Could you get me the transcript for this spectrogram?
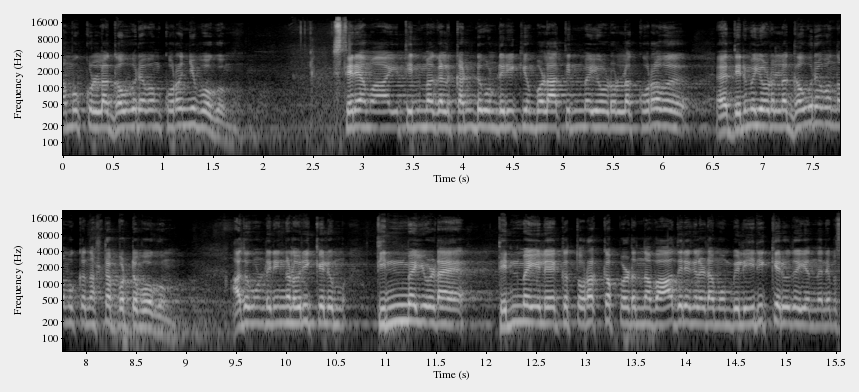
നമുക്കുള്ള ഗൗരവം കുറഞ്ഞു പോകും. സ്ഥിരമായി തിന്മകൾ കണ്ടുകൊണ്ടിരിക്കുമ്പോൾ ആ തിന്മയോടുള്ള കുറവ് തിന്മയോടുള്ള ഗൗരവം നമുക്ക് നഷ്ടപ്പെട്ടു പോകും. അതുകൊണ്ട് നിങ്ങൾ ഒരിക്കലും തിന്മയുടെ തിന്മയിലേക്ക് തുറക്കപ്പെടുന്ന വാതിലുകളുടെ മുമ്പിൽ ഇരിക്കരുത് എന്ന് നബി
